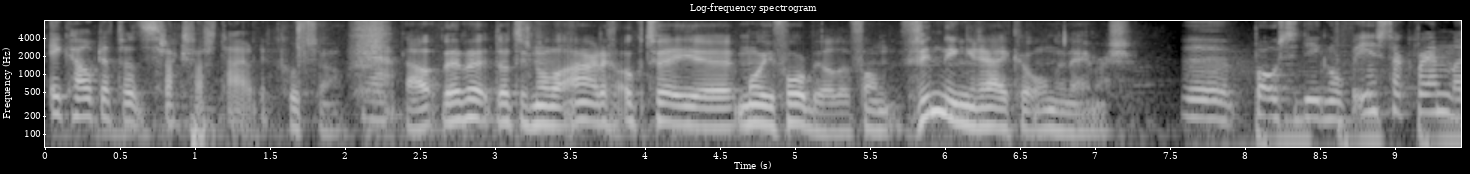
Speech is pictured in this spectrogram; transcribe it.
Ik hoop dat we dat straks vasthouden. Goed zo. Ja. Nou, we hebben, dat is nog wel aardig, ook twee uh, mooie voorbeelden van vindingrijke ondernemers. We posten dingen op Instagram. Uh,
